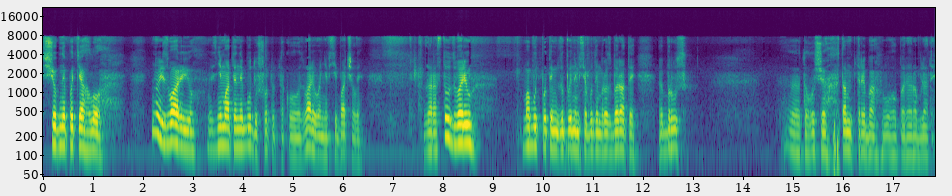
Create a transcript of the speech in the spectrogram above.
щоб не потягло. Ну і зварюю. Знімати не буду, що тут такого зварювання, всі бачили. Зараз тут зварю. Мабуть, потім зупинимося, будемо розбирати брус. Е, Того що там треба вугол переробляти.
